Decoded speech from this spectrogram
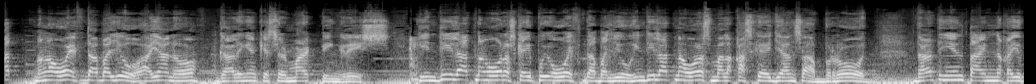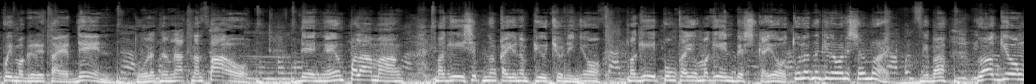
At mga OFW, ayan o, galing yan kay Sir Mark Pingris. Hindi lahat ng oras kayo po'y OFW. Hindi lahat ng oras malakas kayo dyan sa abroad. Darating yung time na kayo po'y magre-retire din. Tulad ng lahat ng tao. Then, ngayon pa lamang, mag-iisip ng kayo ng future ninyo. Mag-iipon kayo, mag invest kayo. Tulad ng ginawa ni Sir Mark. Di ba? Huwag yung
